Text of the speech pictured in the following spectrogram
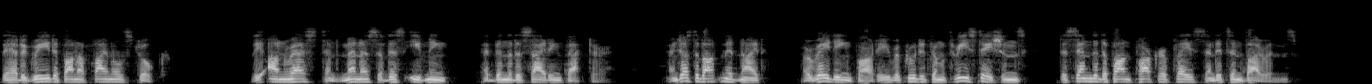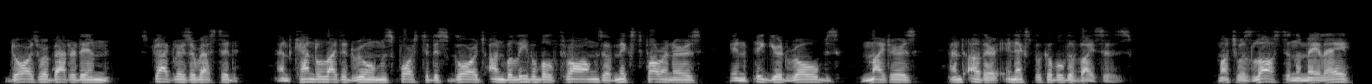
they had agreed upon a final stroke. The unrest and menace of this evening had been the deciding factor, and just about midnight, a raiding party recruited from three stations descended upon Parker Place and its environs. Doors were battered in, stragglers arrested, and candle-lighted rooms forced to disgorge unbelievable throngs of mixed foreigners in figured robes, mitres, and other inexplicable devices. Much was lost in the melee,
